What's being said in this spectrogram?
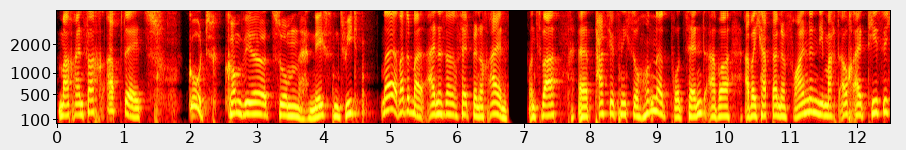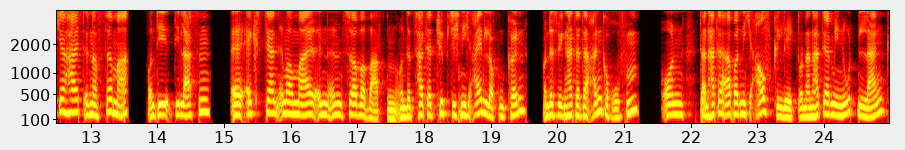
mach einfach Updates. Gut, kommen wir zum nächsten Tweet. Na, warte mal, eine Sache fällt mir noch ein. Und zwar äh, passt jetzt nicht so 100%, aber, aber ich habe da eine Freundin, die macht auch IT-Sicherheit in einer Firma und die, die lassen äh, extern immer mal in, in den Server warten. Und jetzt hat der Typ sich nicht einloggen können und deswegen hat er da angerufen und dann hat er aber nicht aufgelegt und dann hat er minutenlang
